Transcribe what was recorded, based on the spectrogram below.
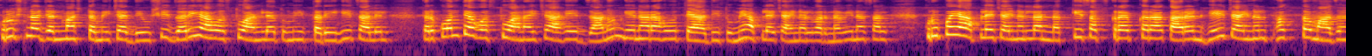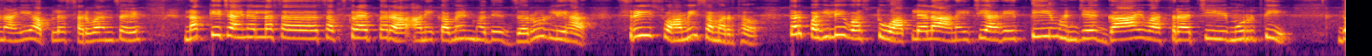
कृष्ण जन्माष्टमीच्या दिवशी जरी या वस्तू आणल्या तुम्ही तरीही चालेल. तर कोणत्या वस्तू आणायच्या आहेत जाणून घेणार आहोत. त्याआधी तुम्ही आपल्या चॅनलवर नवीन असाल कृपया आपल्या चॅनलला नक्की सबस्क्राईब करा कारण हे चॅनल फक्त माझं नाही आपलं सर्वांचं आहे. नक्की चॅनलला स सबस्क्राईब करा आणि कमेंटमध्ये जरूर लिहा. श्री स्वामी समर्थ. तर पहिली वस्तू आपल्याला आणायची आहे ती म्हणजे गाय वासराची मूर्ती. ज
